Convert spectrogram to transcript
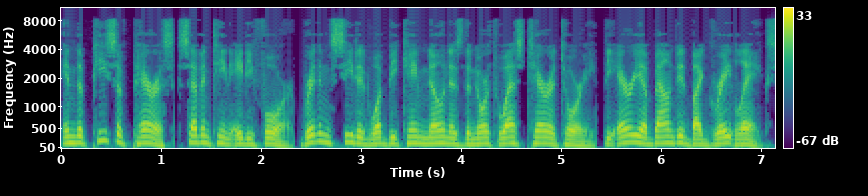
In the Peace of Paris 1784, Britain ceded what became known as the Northwest Territory, the area bounded by Great Lakes,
